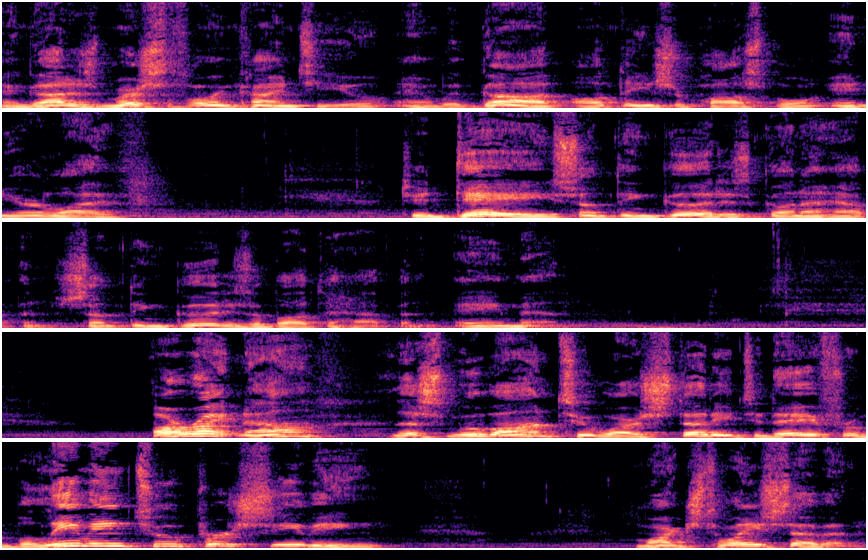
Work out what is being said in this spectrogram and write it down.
and God is merciful and kind to you. And with God, all things are possible in your life. Today, something good is going to happen. Something good is about to happen. Amen. All right, now let's move on to our study today from believing to perceiving. March 27.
